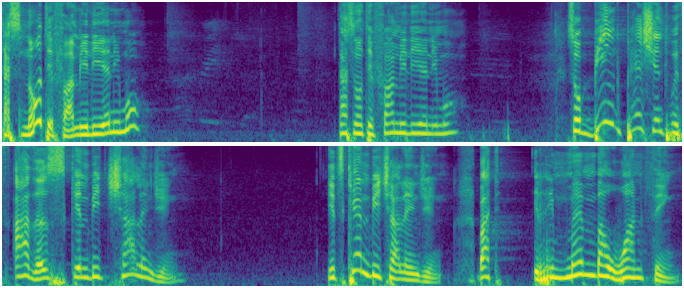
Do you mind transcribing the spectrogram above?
That's not a family anymore. That's not a family anymore. So being patient with others can be challenging. It can be challenging. But remember one thing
